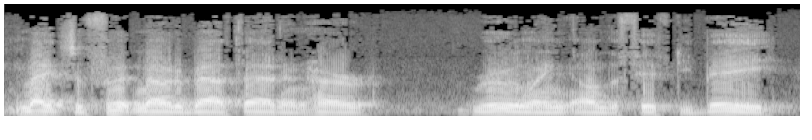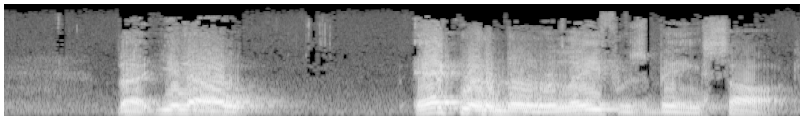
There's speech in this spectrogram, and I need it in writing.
makes a footnote about that in her ruling on the 50B. But you know, equitable relief was being sought,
